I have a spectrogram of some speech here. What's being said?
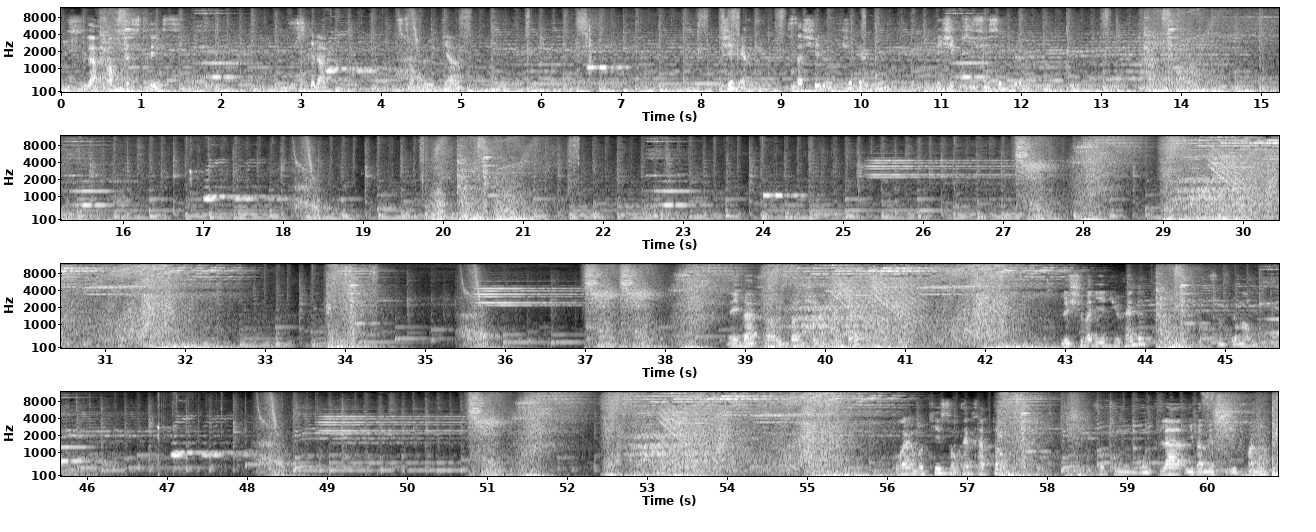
Il joue la force strix. Jusque là, tout semble bien. J'ai perdu, sachez-le, j'ai perdu, mais j'ai kiffé cette duel. Il va faire le boss. Le chevalier du raid, tout simplement. Pour invoquer son raid raptor, il faut qu'on. Donc là, il va mettre les 3000 points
